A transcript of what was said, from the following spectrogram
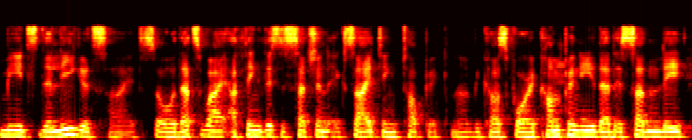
meets the legal side. So that's why I think this is such an exciting topic, no? because for a company that is suddenly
